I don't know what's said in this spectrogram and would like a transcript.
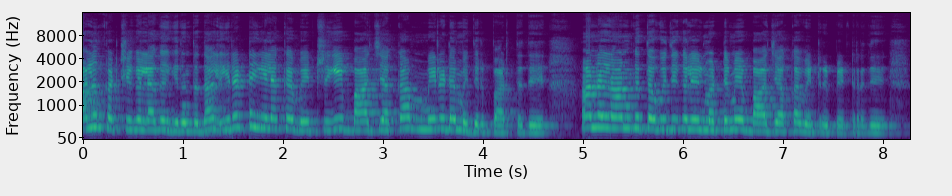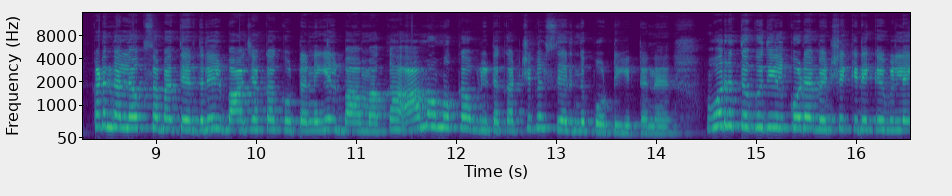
ஆளுங்கட்சிகளாக இருந்ததால் இரட்டை இலக்க வெற்றியை பாஜக மேலிடம் எதிர்பார்த்தது. ஆனால் நான்கு தொகுதி தொகுதிகளில் மட்டுமே பாஜக வெற்றி பெற்றது. கடந்த லோக்சபா தேர்தலில் பாஜக கூட்டணியில் பாமக அமமுக உள்ளிட்ட கட்சிகள் சேர்ந்து போட்டியிட்டன. ஒரு தொகுதியில் கூட வெற்றி கிடைக்கவில்லை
